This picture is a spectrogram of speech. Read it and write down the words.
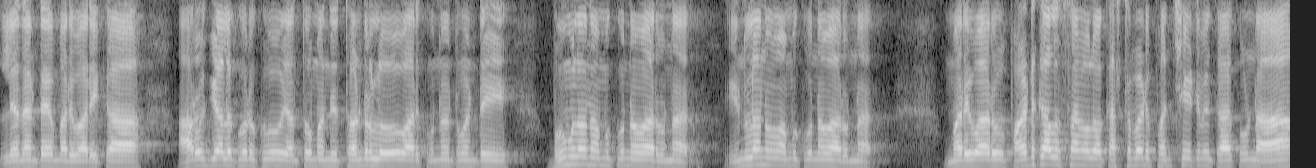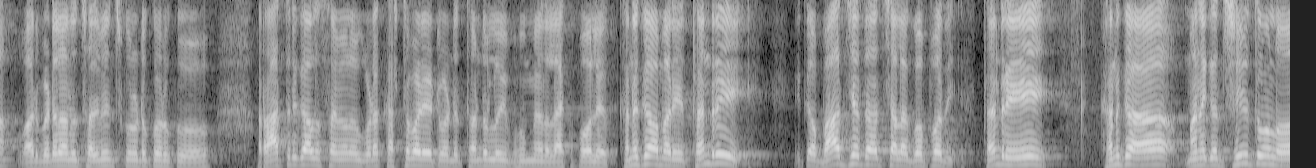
లేదంటే మరి వారి యొక్క ఆరోగ్యాల కొరకు ఎంతోమంది తండ్రులు వారికి ఉన్నటువంటి భూములను అమ్ముకున్న వారు ఉన్నారు ఇండ్లను అమ్ముకున్న వారు ఉన్నారు. మరి వారు పాఠకాల సమయంలో కష్టపడి పనిచేయటమే కాకుండా వారి బిడ్డలను చదివించుకున్న కొరకు రాత్రికాల సమయంలో కూడా కష్టపడేటువంటి తండ్రులు ఈ భూమి మీద లేకపోలేదు. కనుక మరి తండ్రి ఇక బాధ్యత చాలా గొప్పది. తండ్రి కనుక మనకి జీవితంలో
